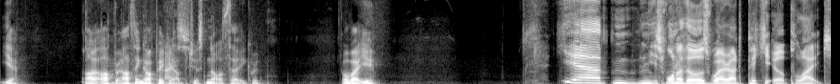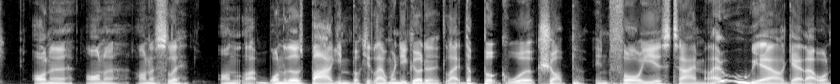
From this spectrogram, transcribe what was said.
Yeah, I, I'll, I think I'll pick it up, just not at thirty quid. What about you? Yeah, mm, it's one of those where I'd pick it up like on a on a honestly on like one of those bargain bucket like when you go to like the book workshop in four years time like oh yeah I'll get that one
